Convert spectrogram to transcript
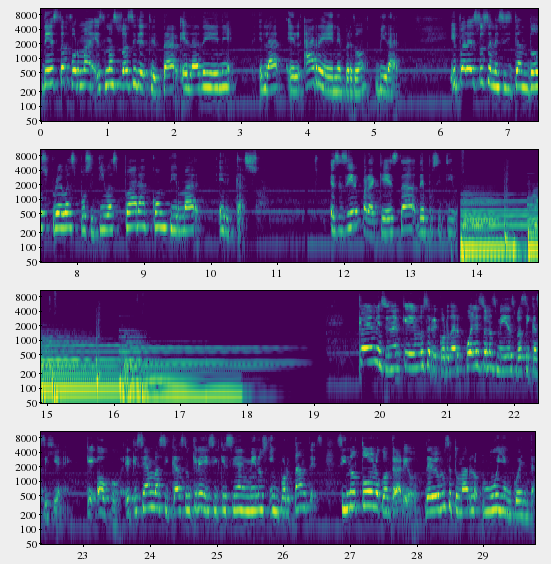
De esta forma es más fácil detectar el ADN, el, el ARN, perdón, viral. Y para esto se necesitan dos pruebas positivas para confirmar el caso. Es decir, para que esta dé positivo. Que debemos recordar cuáles son las medidas básicas de higiene. Que ojo, el que sean básicas no quiere decir que sean menos importantes, sino todo lo contrario, debemos de tomarlo muy en cuenta.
